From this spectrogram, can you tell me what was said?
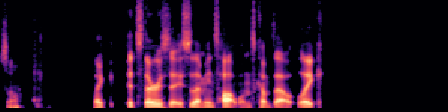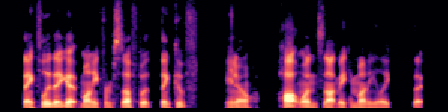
So Like it's Thursday, so that means Hot Ones comes out. Like thankfully they get money from stuff, but think of, you know, Hot Ones not making money. Like that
